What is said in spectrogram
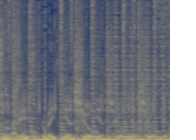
Today Radio Show.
